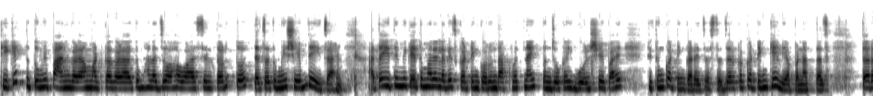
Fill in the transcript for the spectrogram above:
ठीक आहे? तर तुम्ही पानगळा मटका गळा तुम्हाला जो हवा असेल तर तो त्याचा तुम्ही शेप द्यायचा आहे. आता इथे मी काही तुम्हाला लगेच कटिंग करून दाखवत नाही पण जो काही गोल शेप आहे तिथून कटिंग करायचं असतं. जर का कटिंग केली आपण आत्ताच तर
